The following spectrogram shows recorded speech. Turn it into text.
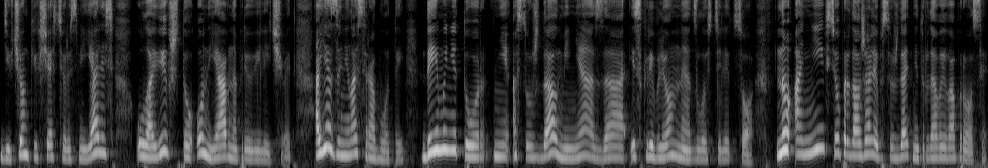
Девчонки, к счастью, рассмеялись, уловив, что он явно преувеличивает. А я занялась работой. Да и монитор не осуждал меня за искривленное от злости лицо. Но они все продолжали обсуждать нетрудовые вопросы.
